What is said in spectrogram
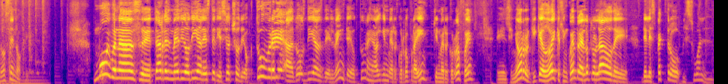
no se enoje. Muy buenas eh, tardes, mediodía de este 18 de octubre, a dos días del 20 de octubre. Alguien me recordó por ahí. Quien me recordó fue el señor Quique Odoy, que se encuentra del otro lado de, del espectro visual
